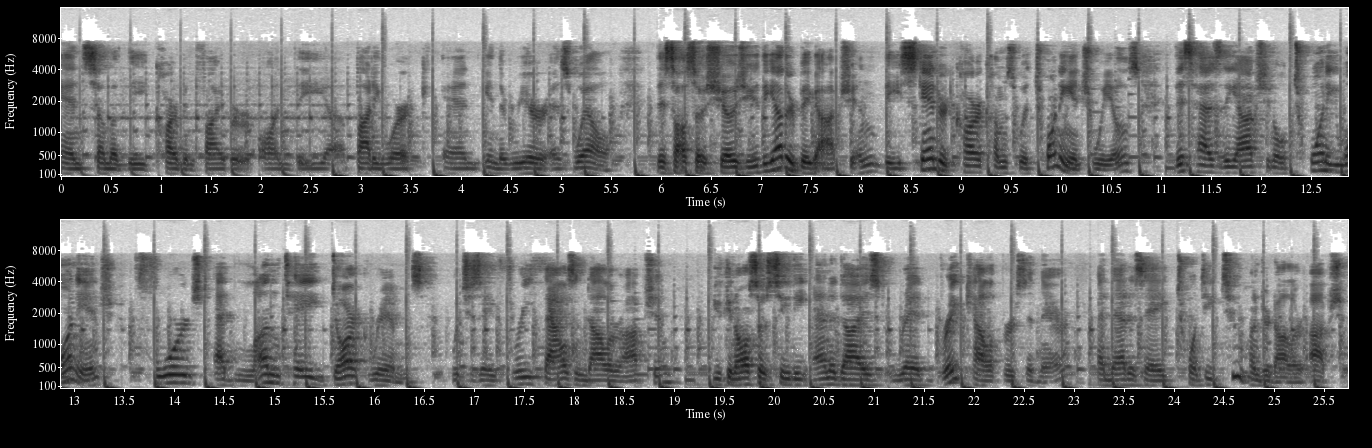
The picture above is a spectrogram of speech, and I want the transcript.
and some of the carbon fiber on the uh, bodywork and in the rear as well. This also shows you the other big option. The standard car comes with 20 inch wheels. This has the optional 21 inch forged Atlante dark rims, which is a $3,000 option. You can also see the anodized red brake calipers in there, and that is a $2,200 option.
